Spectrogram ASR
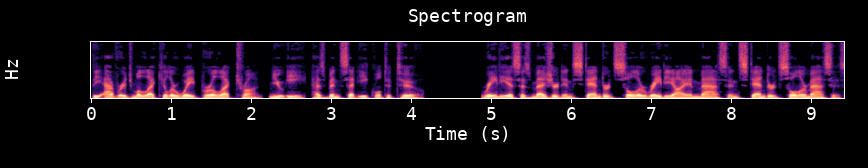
The average molecular weight per electron, μe, has been set equal to 2. Radius is measured in standard solar radii and mass in standard solar masses.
